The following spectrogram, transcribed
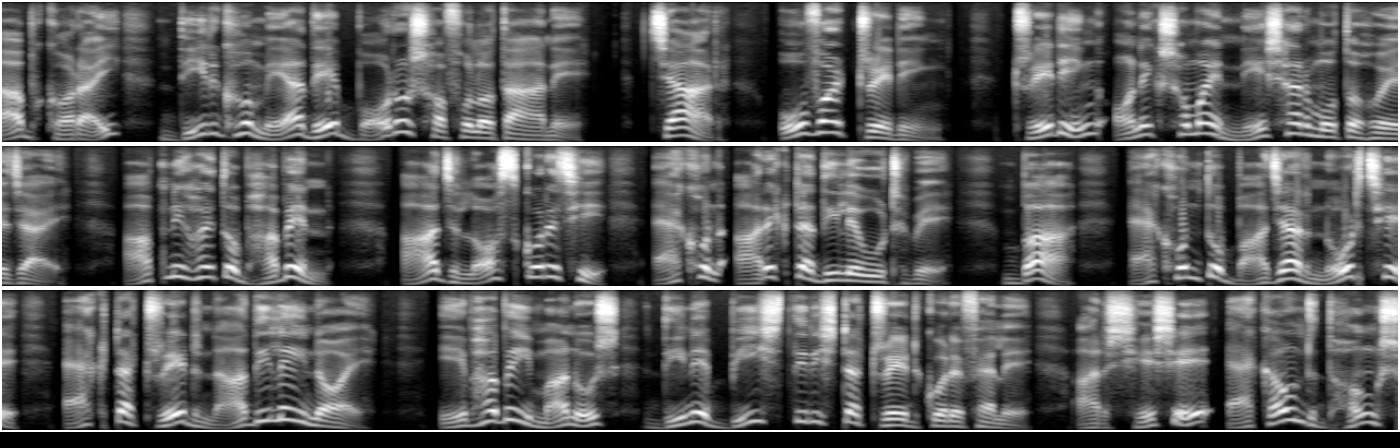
লাভ করাই দীর্ঘ মেয়াদে বড় সফলতা আনে। চার ওভার ট্রেডিং ট্রেডিং অনেক সময় নেশার মতো হয়ে যায়। আপনি হয়তো ভাবেন, আজ লস করেছি, এখন আরেকটা দিলে উঠবে। বা, এখন তো বাজার নড়ছে, একটা ট্রেড না দিলেই নয়। এভাবেই মানুষ দিনে বিশ তিরিশটা ট্রেড করে ফেলে, আর শেষে অ্যাকাউন্ট ধ্বংস।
